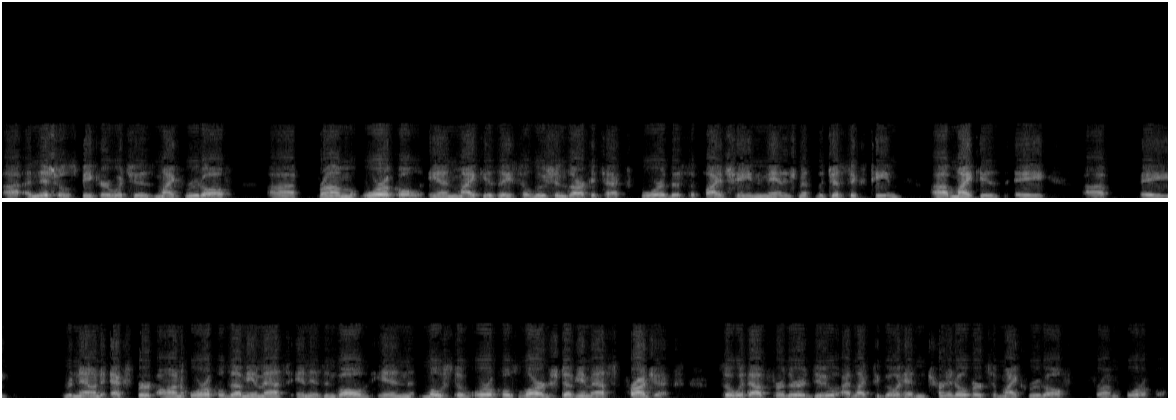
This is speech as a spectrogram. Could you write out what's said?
uh, initial speaker, which is Mike Rudolph uh, from Oracle. And Mike is a solutions architect for the supply chain management logistics team. Uh, Mike is a, a renowned expert on Oracle WMS and is involved in most of Oracle's large WMS projects. So without further ado, I'd like to go ahead and turn it over to Mike Rudolph from Oracle.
